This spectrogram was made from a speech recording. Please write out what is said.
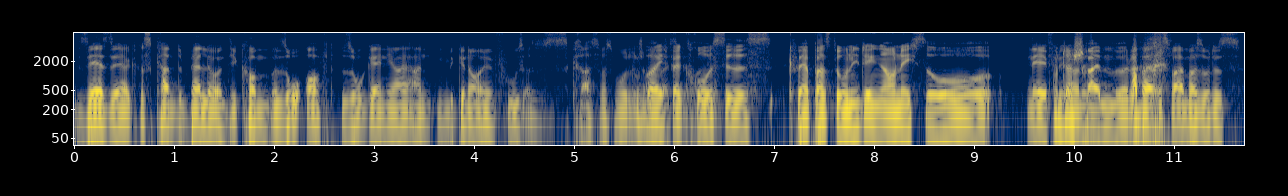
sehr, sehr riskante Bälle und die kommen so oft so genial an, mit genau in den Fuß. Also es ist krass, was Modric Wobei ich bei. Groß dieses Querpass-Doni-Ding auch nicht so nee, auch nicht. unterschreiben würde. Aber es war immer so das.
